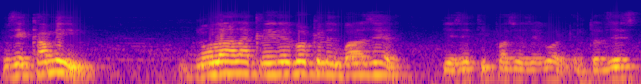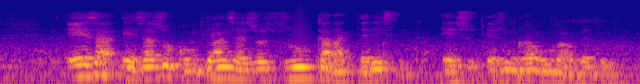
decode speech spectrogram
Me dice, Cami, no la van a creer el gol que les voy a hacer. Y ese tipo hace ese gol. Entonces, esa, esa es su confianza, eso es su característica. Es, es un gran jugador de fútbol.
